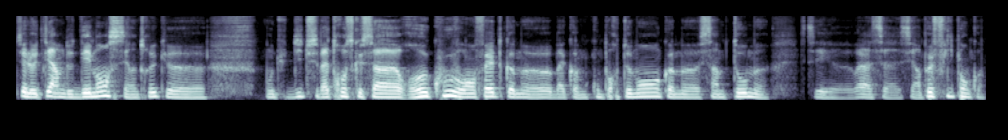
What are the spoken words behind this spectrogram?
sais, le terme de démence, c'est un truc, bon, tu te dis, tu sais pas trop ce que ça recouvre en fait comme, bah, comme comportement, comme, symptôme. C'est, voilà, c'est un peu flippant, quoi.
